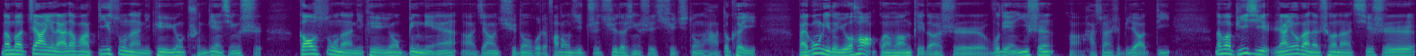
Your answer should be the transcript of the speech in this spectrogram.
那么这样一来的话，低速呢你可以用纯电行驶，高速呢你可以用并联啊这样驱动或者发动机直驱的形式去驱动它都可以。百公里的油耗，官方给的是五点一升啊，还算是比较低。那么比起燃油版的车呢，其实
